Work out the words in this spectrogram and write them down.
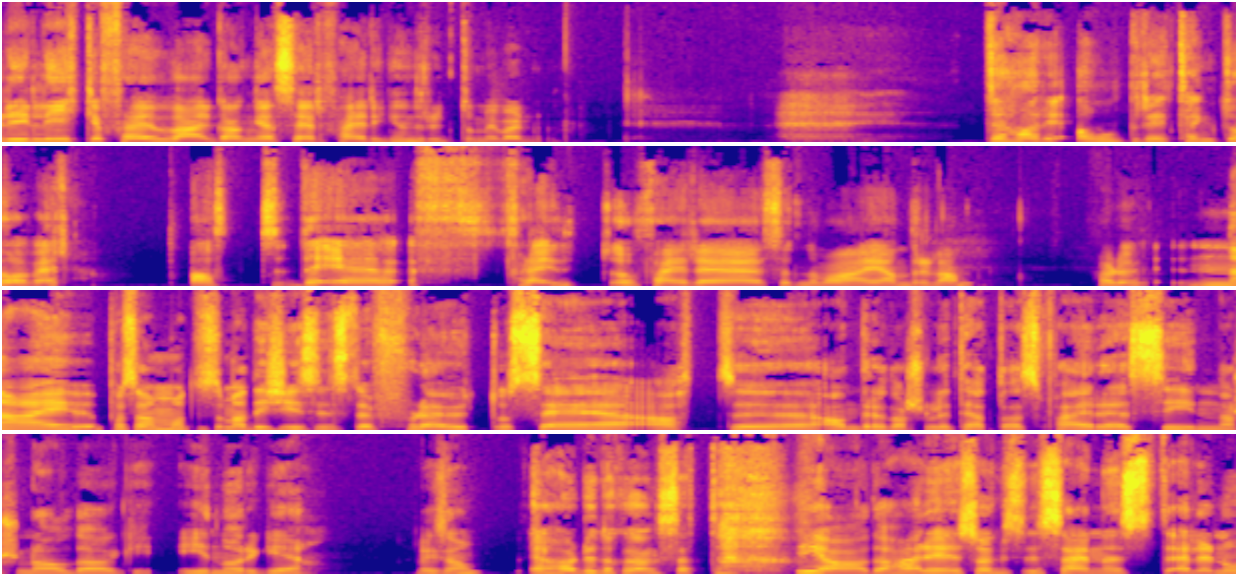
Blir like flau hver gang jeg ser feiringen rundt om i verden. Det har jeg aldri tenkt over, at det er flaut å feire 17. mai i andre land. Har du? Nei, på samme måte som at jeg ikke syns det er flaut å se at uh, andre nasjonaliteter feirer sin nasjonaldag i Norge, liksom. Ja, har du noen gang sett det? Ja, det har jeg. Så senest Eller nå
